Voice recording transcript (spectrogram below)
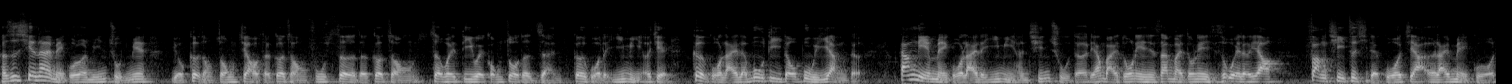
可是现在美国的民主里面有各种宗教的、各种肤色的、各种社会地位、工作的人，各国的移民，而且各国来的目的都不一样的。当年美国来的移民很清楚的，两百多年前、三百多年前是为了要放弃自己的国家而来美国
